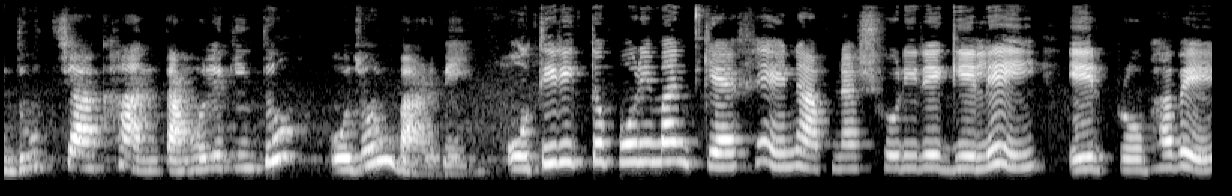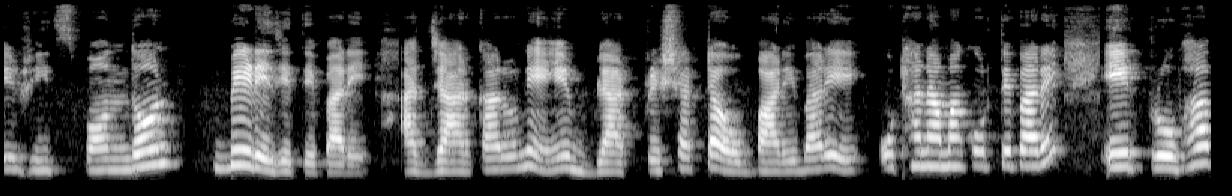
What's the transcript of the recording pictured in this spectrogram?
দুধ চা খান, তাহলে কিন্তু ওজন বাড়বেই। অতিরিক্ত পরিমাণ ক্যাফেন আপনার শরীরে গেলেই এর প্রভাবে হৃদস্পন্দন বেড়ে যেতে পারে, আর যার কারণে ব্লাড প্রেশারটাও বারে বারে ওঠানামা করতে পারে। এর প্রভাব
